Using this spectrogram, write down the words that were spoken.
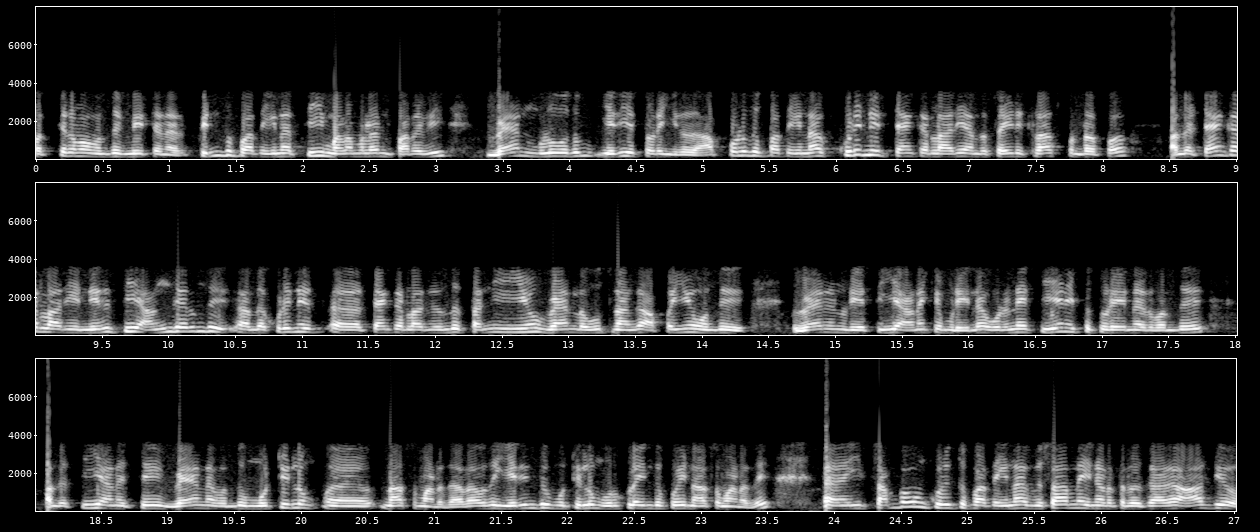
பத்திரமா வந்து மீட்டனர். பின்பு பாத்தீங்கன்னா தீ மலமலன் பரவி வேன் முழுவதும் எரிய தொடங்கிறது அப்பொழுது பாத்தீங்கன்னா குடிநீர் டேங்கர் லாரி அந்த சைடு கிராஸ் பண்றப்போ அந்த டேங்கர் லாரியை நிறுத்தி அங்கிருந்து அந்த குடிநீர் டேங்கர் லாரியிலிருந்து தண்ணியையும் வேன்ல ஊத்துனாங்க. அப்பையும் வந்து வேனினுடைய தீயை அணைக்க முடியல. உடனே தீயணைப்பு துறையினர் வந்து அந்த தீயை அணைச்சு வேனை வந்து முற்றிலும் அஹ், நாசமானது. அதாவது எரிந்து முற்றிலும் உருக்குலைந்து போய் நாசமானது. இச்சம்பவம் குறித்து பாத்தீங்கன்னா விசாரணை நடத்துறதுக்காக ஆர்டிஓ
